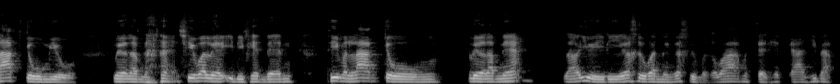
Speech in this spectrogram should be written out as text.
ลากจูงอยู่ เรือลำนั้นอะชื่อว่าเรืออินดิเพนเดนต์ที่มันลากจูงเรือลำเนี้ยแล้วอยู่ดีๆก็คือวันหนึ่งก็คือเหมือนกับว่ามันเกิดเหตุการณ์ที่แบบ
